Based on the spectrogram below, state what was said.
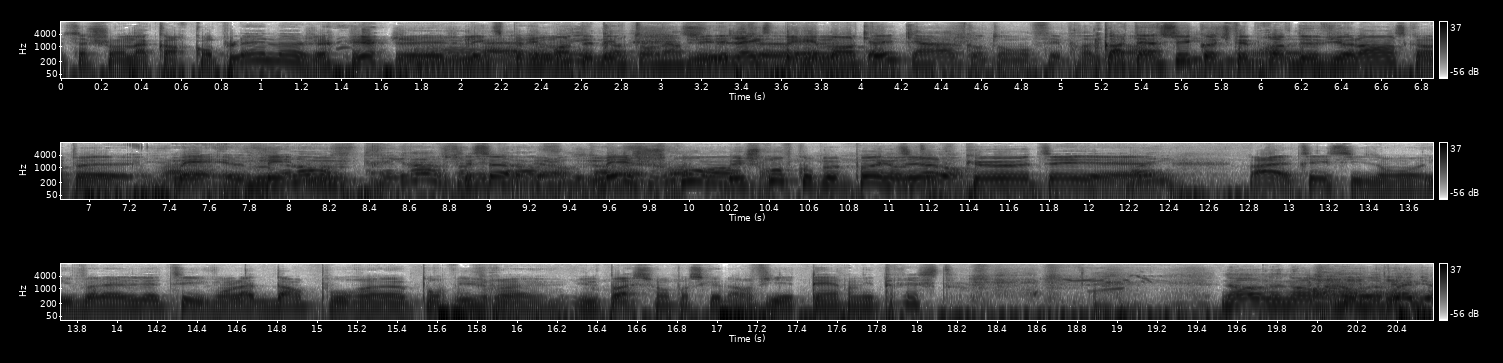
Ça, je suis en accord complet, là. Je, je, je- je l'ai expérimenté. Oui, quand on J'ai insulte, déjà euh, expérimenté. quelqu'un, quand on fait preuve Quand de t'insultes, quand tu fais racisme, preuve de euh, violence, quand euh, mais mais violences, très grave c'est ça. Mais je trouve, hein. mais je trouve qu'on peut pas dire autour. que tu sais. euh, Oui. Ouais, tu sais, s'ils ont, ils veulent aller, tu sais, ils vont là-dedans pour euh, pour vivre euh, une passion parce que leur vie est terne et triste. Non, non, non, non pas, du,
